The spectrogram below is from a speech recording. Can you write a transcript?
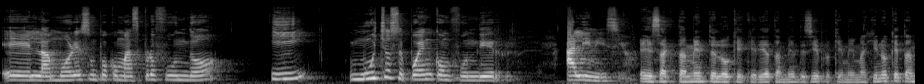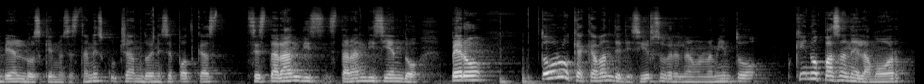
el amor es un poco más profundo y muchos se pueden confundir al inicio. Exactamente lo que quería también decir, porque me imagino que también los que nos están escuchando en ese podcast se estarán, estarán diciendo, pero todo lo que acaban de decir sobre el enamoramiento, ¿qué no pasa en el amor?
